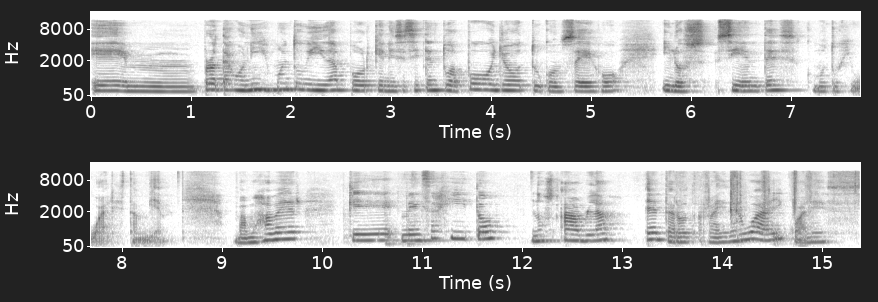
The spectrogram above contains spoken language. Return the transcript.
em, protagonismo en tu vida porque necesiten tu apoyo, tu consejo y los sientes como tus iguales también. Vamos a ver qué mensajito nos habla el tarot Rider White, cuál es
